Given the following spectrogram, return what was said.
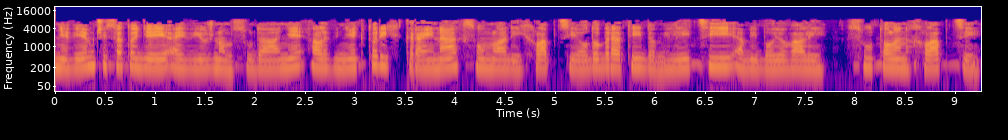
Neviem, či sa to deje aj v Južnom Sudáne, ale v niektorých krajinách sú mladí chlapci odobratí do milícií, aby bojovali. Sú to len chlapci.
